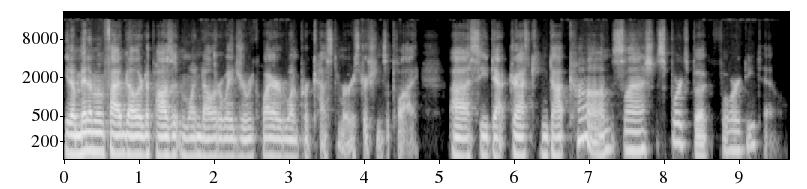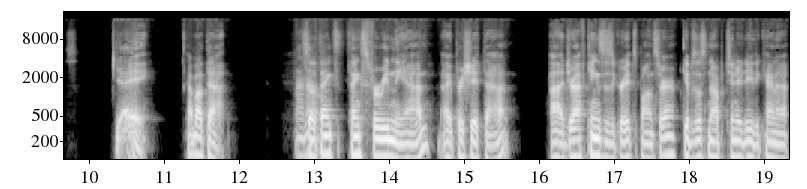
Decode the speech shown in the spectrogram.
you know, minimum $5 deposit and $1 wager required, one per customer. Restrictions apply. Uh, see DraftKings.com slash sportsbook for details. Yay. How about that? So thanks thanks for reading the ad. I appreciate that. Uh, DraftKings is a great sponsor. Gives us an opportunity to kind of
